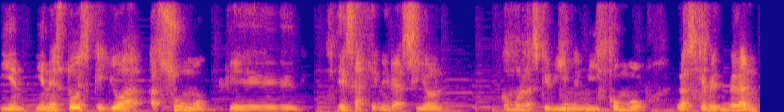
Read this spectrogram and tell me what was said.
en, esto es que yo asumo que esa generación, como las que vienen y como las que vendrán,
